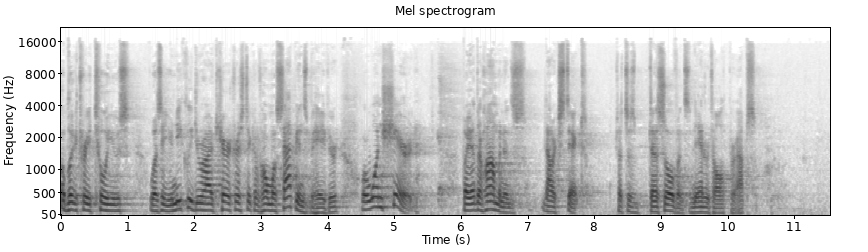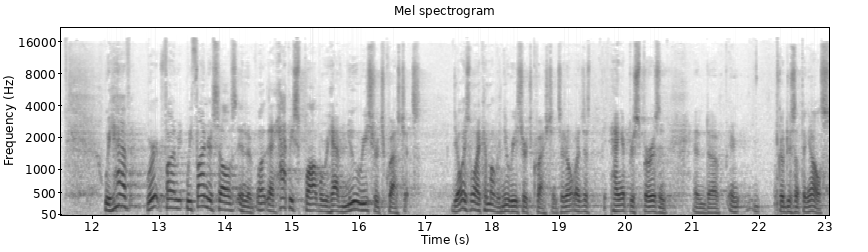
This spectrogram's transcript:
obligatory tool use was a uniquely derived characteristic of Homo sapiens behavior or one shared by other hominids now extinct, such as Denisovans, and Neanderthal perhaps. We, have, find, we find ourselves in a, a, happy spot where we have new research questions. You always want to come up with new research questions. You don't want to just hang up your spurs and, and, uh, and go do something else.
